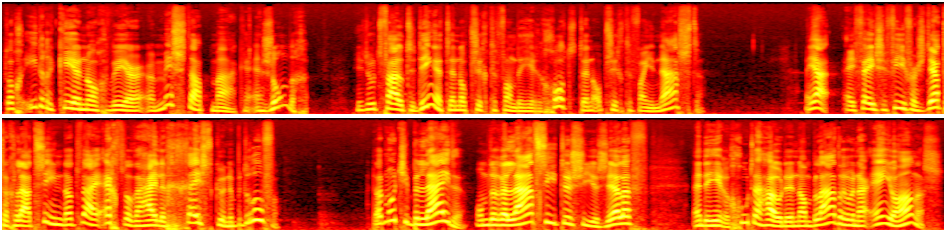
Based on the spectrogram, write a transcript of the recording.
toch iedere keer nog weer een misstap maken en zondigen. Je doet foute dingen ten opzichte van de Heere God, ten opzichte van je naaste. En ja, Efeze 4 vers 30 laat zien dat wij echt wel de Heilige Geest kunnen bedroeven. Dat moet je beleiden, om de relatie tussen jezelf en de Heere goed te houden. En dan bladeren we naar 1 Johannes.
